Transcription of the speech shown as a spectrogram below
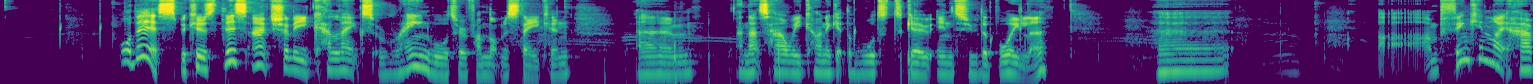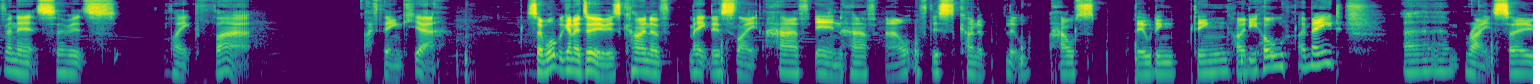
Or this, because this actually collects rainwater, if I'm not mistaken. Um, and that's how we kind of get the water to go into the boiler. Uh, I'm thinking like having it so it's like that. I think, yeah. So what we're going to do is kind of make this like half in, half out of this kind of little house building thing, hidey hole I made. Um, right, so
